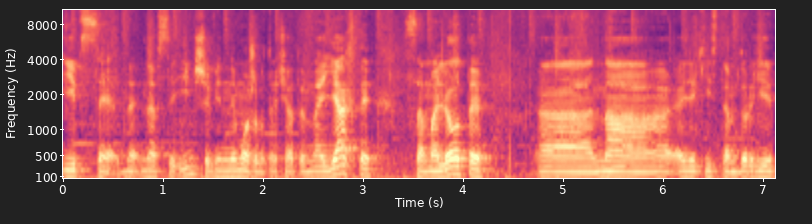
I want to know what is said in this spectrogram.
і все. На все інше він не може витрачати на яхти, самольоти. е, На якісь там дорогі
